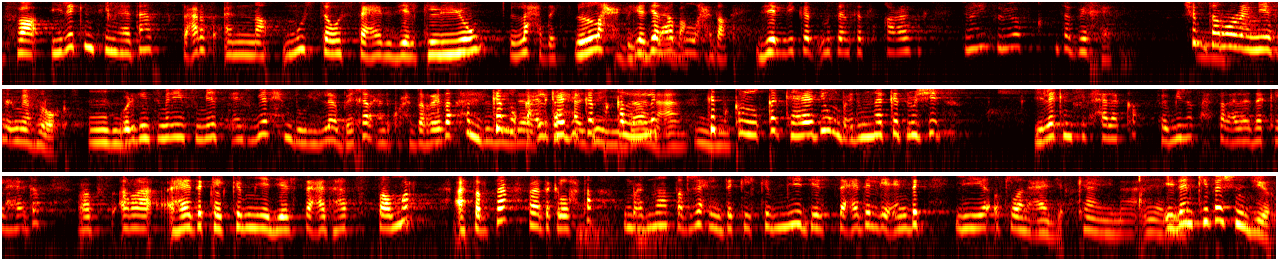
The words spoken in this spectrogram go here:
فاذا كنتي من هذا خصك تعرف أن مستوى السعادة ديالك اليوم اللحظي اللحظي ديال هذه اللحظة. ديال اللي كت مثلا كتلقى راسك 80% فقط أنت بخير. ماشي بالضروري 100% في الوقت. ولكن 80% 90% الحمد لله بخير عندك واحد الرضا. كتوقع لك هذه كتقلق نعم. كتقلقك هذه ومن بعد منها كتمشي إلا كنتي بحال هكا فمين تحصل على ذاك الهدف راه هذاك الكمية ديال السعادة هتستمر ترتاح في هذيك اللحظة ومن بعد ترجع لذاك الكمية ديال السعادة اللي عندك اللي هي أصلا عادية. كاينة يعني. اذا كيفاش نديرو؟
